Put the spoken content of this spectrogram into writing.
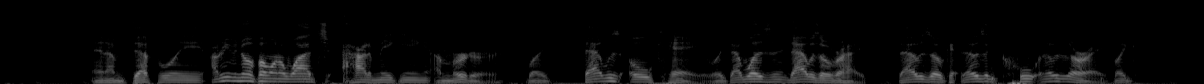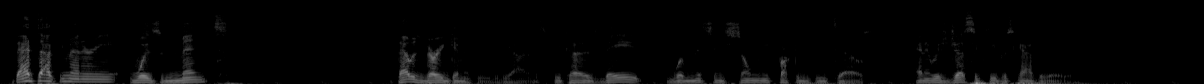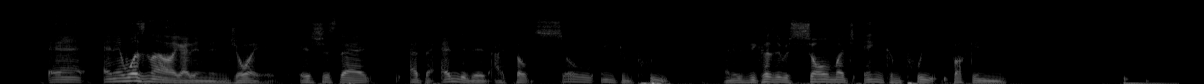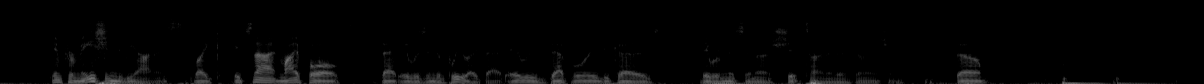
and I'm definitely. I don't even know if I want to watch How to Making a Murderer. Like that was okay. Like that wasn't. That was overhyped. That was okay. That was a cool. That was all right. Like that documentary was meant. That was very gimmicky, to be honest, because they were missing so many fucking details, and it was just to keep us captivated. And and it wasn't like I didn't enjoy it. It's just that at the end of it, I felt so incomplete, and it was because it was so much incomplete fucking information. To be honest, like it's not my fault that it was incomplete like that. It was definitely because they were missing a shit ton of information. So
